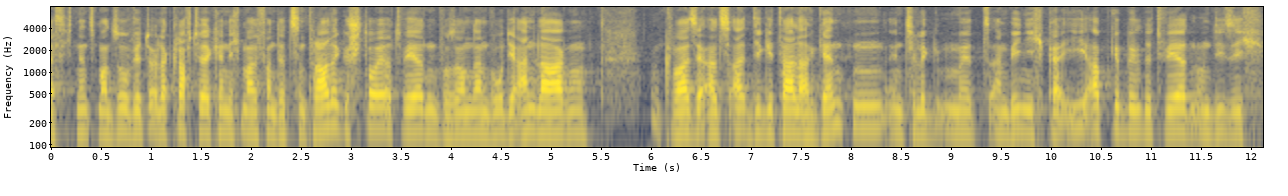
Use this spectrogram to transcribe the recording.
ich nenne es mal so, virtuelle Kraftwerke nicht mal von der Zentrale gesteuert werden, sondern wo die Anlagen quasi als äh, digitale Agenten mit ein wenig KI abgebildet werden und die sich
